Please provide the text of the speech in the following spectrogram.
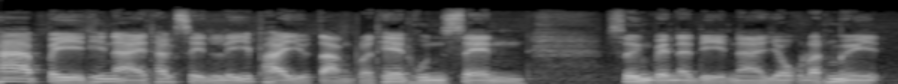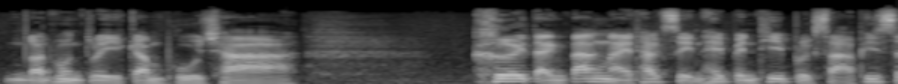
15 ปีที่นายทักษิณลี้ภัยอยู่ต่างประเทศฮุนเซน ซึ่งเป็นอดีตนายกรัฐมนตรีรัฐมนตรีกัมพูชา เคยแต่งตั้งนายทักษิณให้เป็นที่ปรึกษาพิเศ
